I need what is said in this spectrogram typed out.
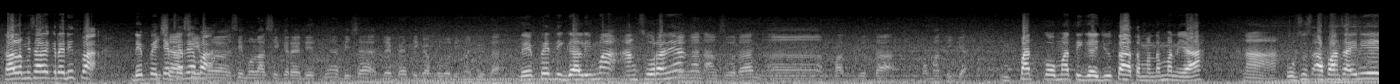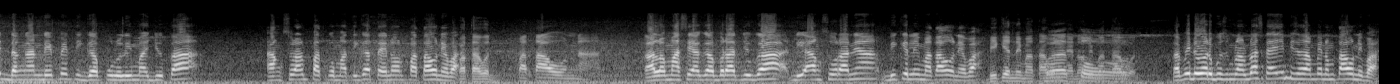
Kalau misalnya kredit Pak, DP bisa Pak? simu- simulasi kreditnya bisa DP 35 juta DP 35, angsurannya dengan angsuran eh, 4 juta, koma 3 4,3 juta teman-teman ya. Nah, khusus Avanza ini dengan DP 35 juta, angsuran 4,3 tenor 4 tahun ya Pak? 4 tahun 4 tahun. Nah, kalau masih agak berat juga di angsurannya bikin 5 tahun ya Pak? bikin 5 tahun tenor 5 tahun Tapi 2019 kayaknya bisa sampai 6 tahun nih Pak?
